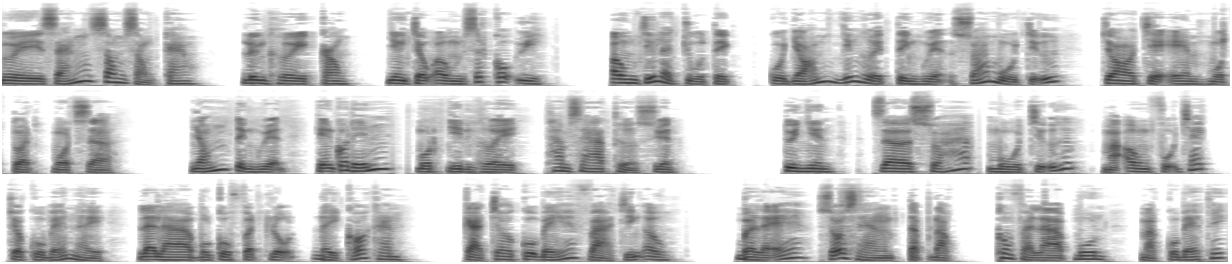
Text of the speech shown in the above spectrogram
người dáng song sòng cao, lưng hơi cong, nhưng châu ông rất có uy. Ông chính là chủ tịch của nhóm những người tình nguyện xóa mù chữ cho trẻ em một tuần một giờ. Nhóm tình nguyện hiện có đến 1.000 người tham gia thường xuyên. Tuy nhiên, giờ xóa mù chữ mà ông phụ trách cho cô bé này lại là một cuộc vật lộn đầy khó khăn, cả cho cô bé và chính ông. Bởi lẽ, rõ ràng tập đọc không phải là môn mà cô bé thích,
